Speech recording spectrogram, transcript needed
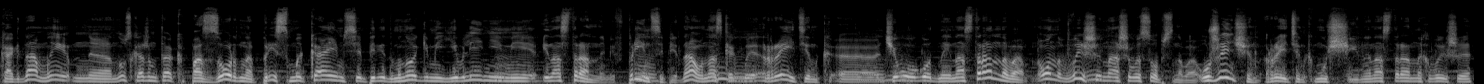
когда мы, э, ну, скажем так, позорно присмыкаемся перед многими явлениями mm. иностранными. В принципе, mm. да, у нас как бы рейтинг э, чего угодно иностранного, он выше mm. нашего собственного. У женщин рейтинг мужчин иностранных выше,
